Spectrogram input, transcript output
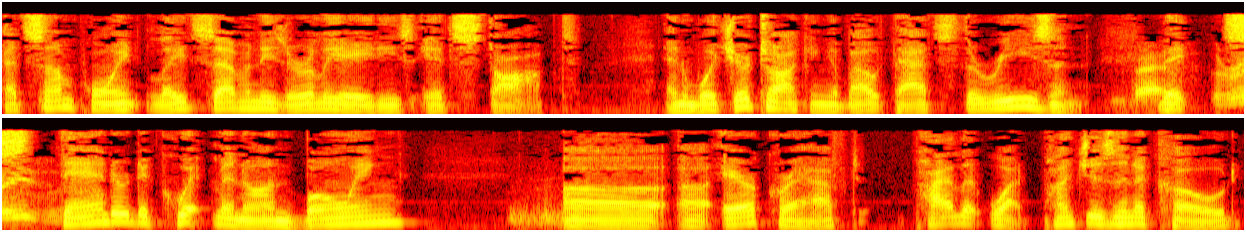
at some point, late 70s, early 80s, it stopped. And what you're talking about, that's the reason. That's the reason. Standard equipment on Boeing aircraft, pilot what? Punches in a code,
